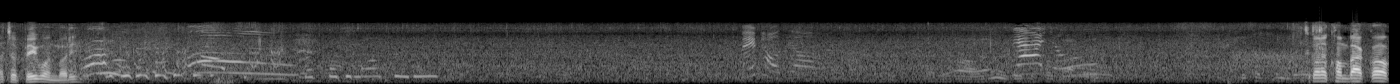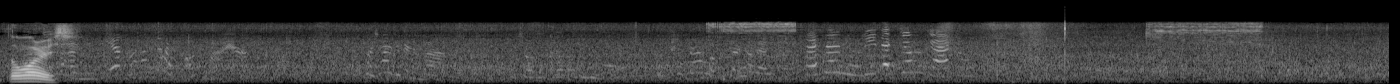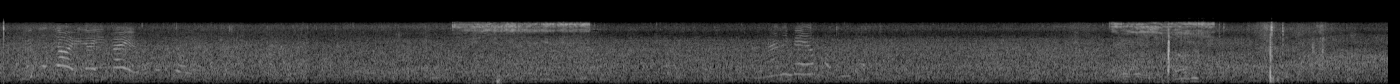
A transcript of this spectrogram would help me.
That's a big one, buddy. It's gonna come back up, don't worry.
